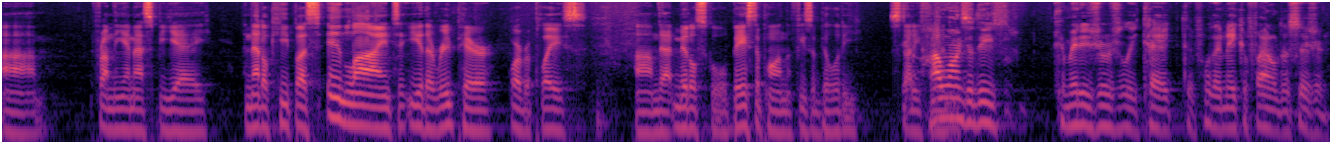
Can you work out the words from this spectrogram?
um, from the MSBA, and that'll keep us in line to either repair or replace um, that middle school based upon the feasibility study. How long do these committees usually take before they make a final decision?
